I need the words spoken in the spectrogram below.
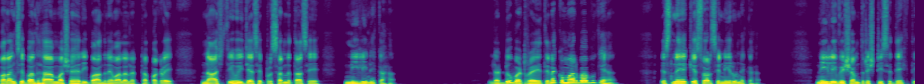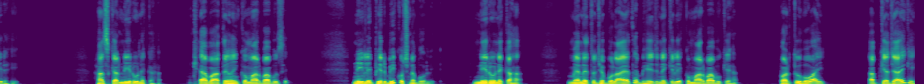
पलंग से बंधा, मशहरी बांधने वाला लट्ठा पकड़े, नाचती हुई जैसे प्रसन्नता से नीली ने कहा, लड्डू बट रहे थे ना कुमार बाबू के यहाँ? स्नेह के स्वर से नीरू ने कहा, नीली विषम दृष्टि से देखती रही। हंसकर नीरू ने कहा, क्या बातें हुई कुमार बाबू से? नीली फिर भी कुछ न बोली। नीरू ने कहा, मैंने तुझे बुलाया था भेजने के लिए कुमार बाबू के यहाँ, पर तू हो आई। अब क्या जाएगी?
